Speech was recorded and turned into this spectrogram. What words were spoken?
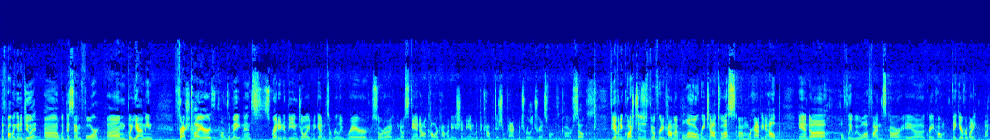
that's probably gonna do it uh, with this M4. Um, but yeah, I mean, fresh tires, tons of maintenance. It's ready to be enjoyed. And again, it's a really rare sort of, you know, standout color combination and with the competition pack, which really transforms the car. So if you have any questions, just feel free to comment below, reach out to us. Um, we're happy to help. And uh, hopefully we will find this car a uh, great home. Thank you, everybody. Bye.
